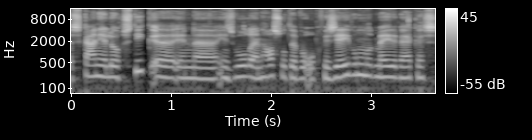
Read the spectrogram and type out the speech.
Scania Logistiek in, in Zwolle en Hasselt hebben we ongeveer 700 medewerkers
